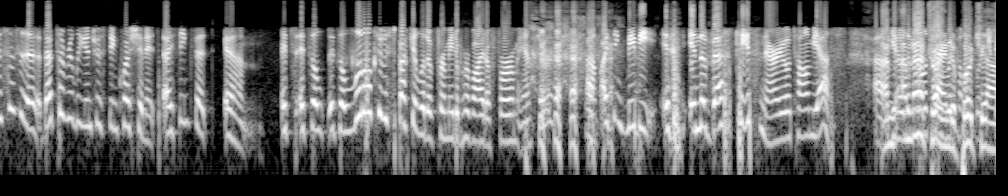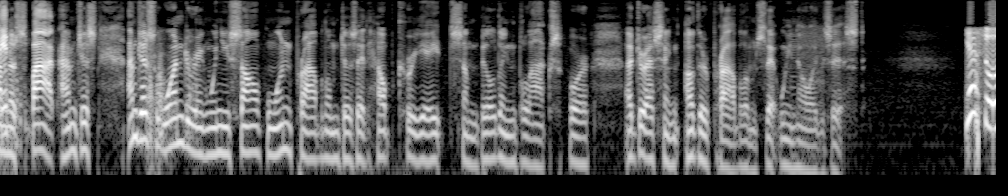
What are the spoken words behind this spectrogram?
This is a that's a really interesting question. It, I think that um, it's it's a it's a little too speculative for me to provide a firm answer. um, I think maybe in the best case scenario, Tom, yes. Uh, I'm, you know, I'm not trying to put you on the spot. I'm just I'm just wondering when you solve one problem, does it help create some building blocks for addressing other problems that we know exist? Yeah, so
